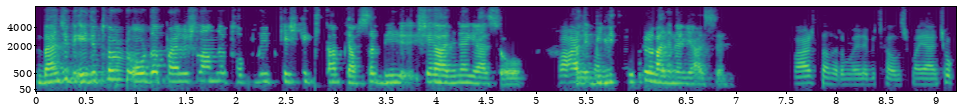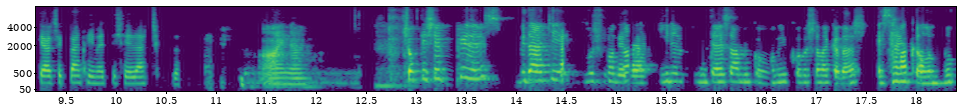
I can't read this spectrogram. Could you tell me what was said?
Bence bir editör orada paylaşılanları toplayıp keşke kitap yapsa bir şey haline gelse o. Var hani bir literatür haline gelse. Var sanırım öyle bir çalışma. Yani çok gerçekten kıymetli şeyler çıktı. Aynen. Çok teşekkür ederiz. Bir dahaki buluşmada yine enteresan bir konuyu konuşana kadar esen kalın, mutlu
